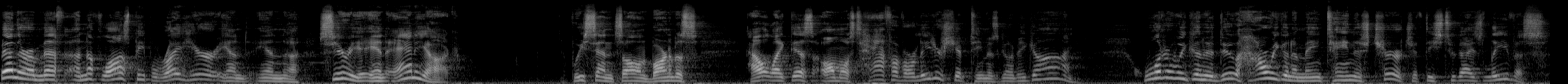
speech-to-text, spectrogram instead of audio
Then there are enough lost people right here in, in uh, Syria, in Antioch. If we send Saul and Barnabas out like this, almost half of our leadership team is going to be gone. What are we going to do? How are we going to maintain this church if these two guys leave us?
